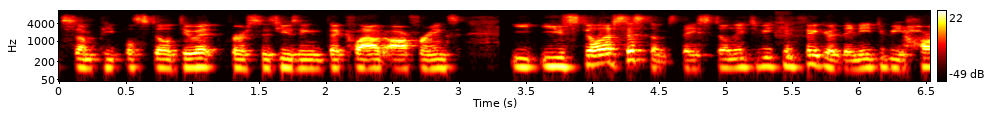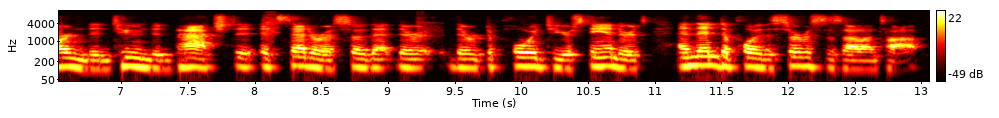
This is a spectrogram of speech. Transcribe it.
some people still do it versus using the cloud offerings. You, you, still have systems; they still need to be configured. They need to be hardened and tuned and patched, et cetera, so that they're they're deployed to your standards, and then deploy the services out on top.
